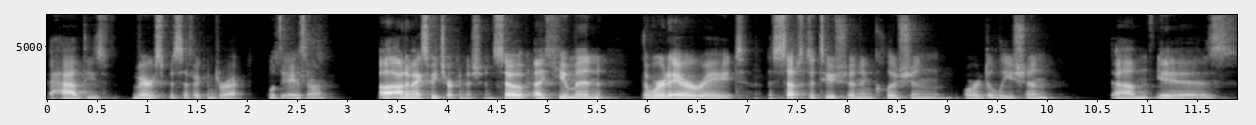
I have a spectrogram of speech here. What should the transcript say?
have these very specific and direct. What's ASR? Uh, automatic speech recognition. So a human, the word error rate, substitution, inclusion, or deletion um, is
